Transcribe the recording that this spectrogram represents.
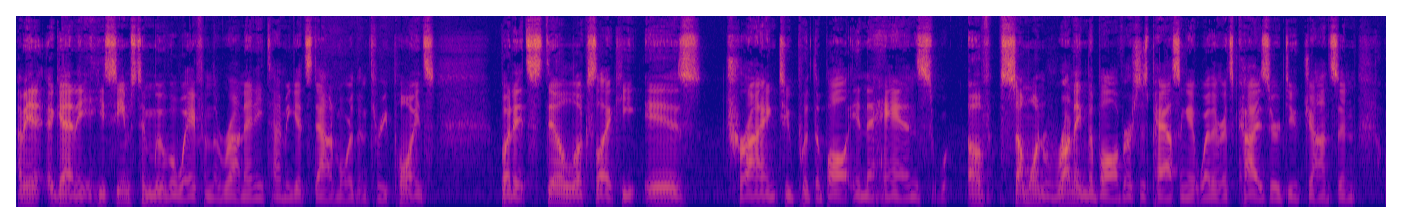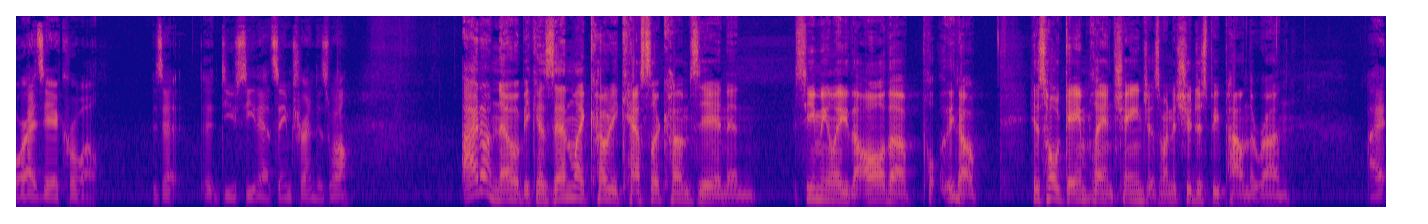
I mean, again, he, he seems to move away from the run anytime he gets down more than three points, but it still looks like he is trying to put the ball in the hands of someone running the ball versus passing it, whether it's Kizer, Duke Johnson, or Isaiah Crowell. Is that? uh, Do you see that same trend as well? I don't know because then like Cody Kessler comes in and seemingly the all the you know his whole game plan changes when it should just be pound the run. I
